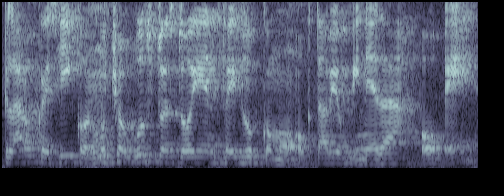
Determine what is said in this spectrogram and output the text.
Claro que sí, con mucho gusto estoy en Facebook como Octavio Pineda OE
